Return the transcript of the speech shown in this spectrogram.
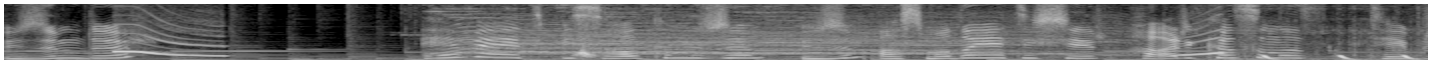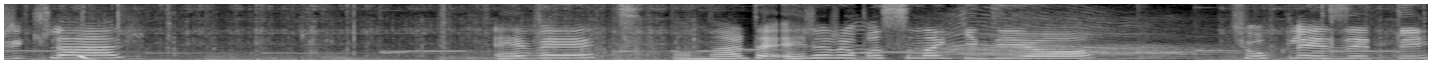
üzümdür. Evet, bir salkım üzüm. Üzüm asmada yetişir. Harikasınız. Tebrikler. Evet, onlar da el arabasına gidiyor. Çok lezzetli.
